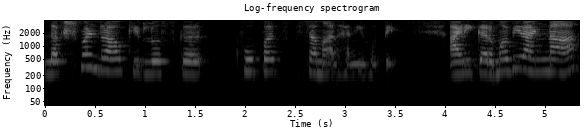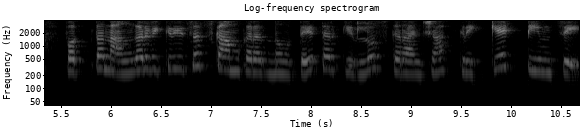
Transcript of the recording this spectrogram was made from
लक्ष्मणराव किर्लोस्कर खूपच समाधानी होते. आणि कर्मवीर अण्णा फक्त नांगर विक्रीचंच काम करत नव्हते तर किर्लोस्करांच्या क्रिकेट टीमचे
